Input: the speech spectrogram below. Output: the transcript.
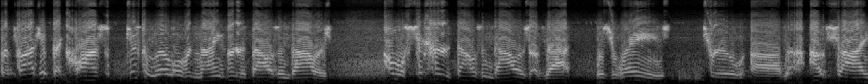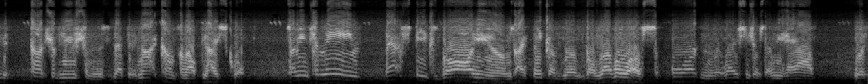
for a project that cost just a little over nine hundred thousand dollars, almost six hundred thousand dollars of that was raised through um, outside contributions that did not come from LP High School. So I mean, to me, that speaks volumes. I think of the, the level of support and relationships that we have with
